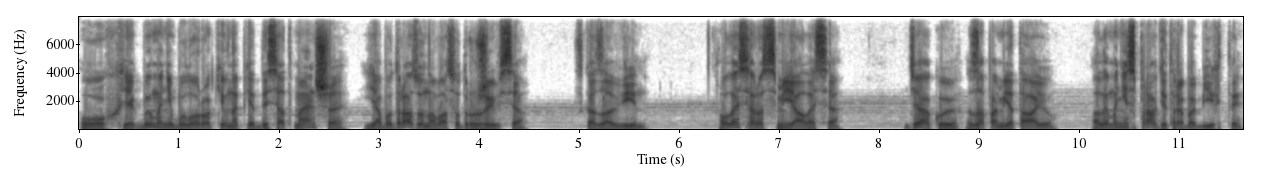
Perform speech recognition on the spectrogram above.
Ох, якби мені було років на 50 менше, я б одразу на вас одружився, сказав він. Олеся розсміялася. Дякую, запам'ятаю, але мені справді треба бігти.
